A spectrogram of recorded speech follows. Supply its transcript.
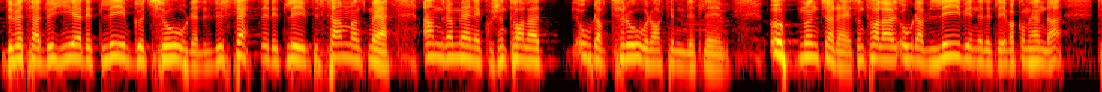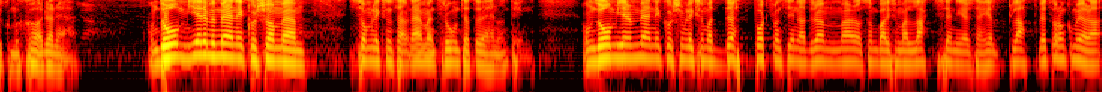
Du vet så här, du ger ditt liv Guds ord. Eller du sätter ditt liv tillsammans med andra människor som talar ord av tro rakt in i ditt liv. Uppmuntra dig, som talar ord av liv in i ditt liv. Vad kommer hända? Du kommer skörda det. Om du omger dig med människor som, eh, som liksom säger, nej men tro inte att du är någonting. Om du omger människor som liksom har dött bort från sina drömmar och som bara liksom har lagt sig ner så här helt platt. Vet du vad de kommer göra?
